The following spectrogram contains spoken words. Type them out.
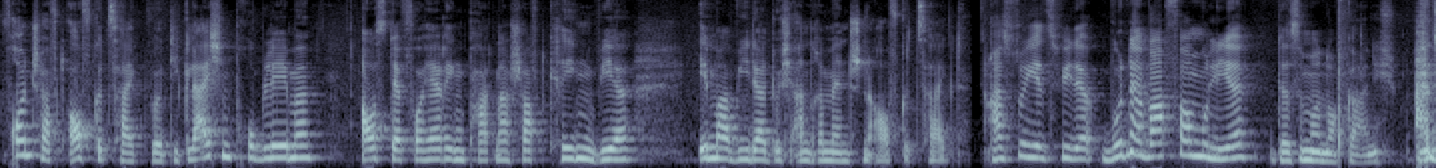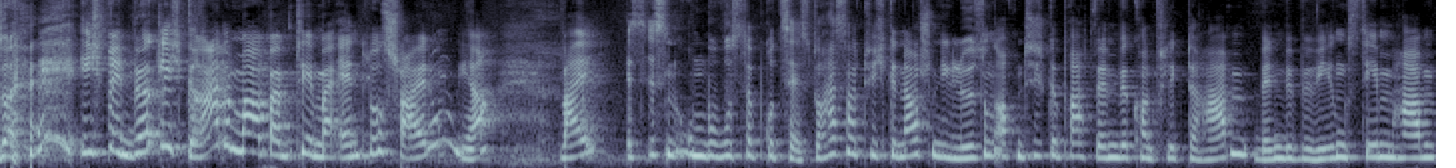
Freundschaft aufgezeigt wird. Die gleichen Probleme aus der vorherigen Partnerschaft kriegen wir immer wieder durch andere Menschen aufgezeigt. Hast du jetzt wieder wunderbar formuliert? Das immer noch gar nicht. Also ich bin wirklich gerade mal beim Thema Endlosscheidung, ja, weil es ist ein unbewusster Prozess. Du hast natürlich genau schon die Lösung auf den Tisch gebracht. Wenn wir Konflikte haben, wenn wir Bewegungsthemen haben,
